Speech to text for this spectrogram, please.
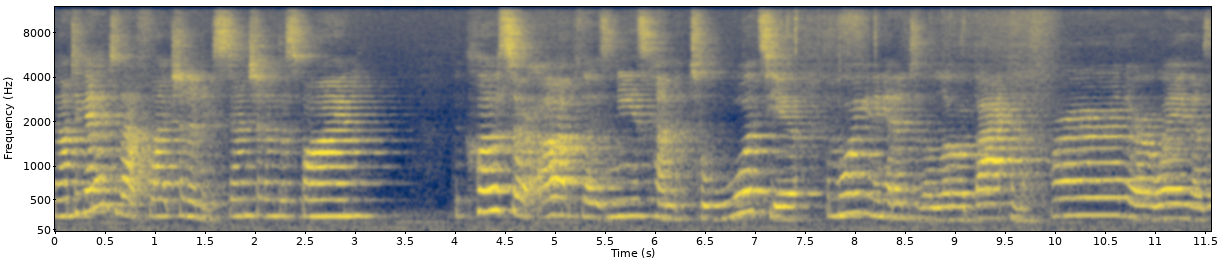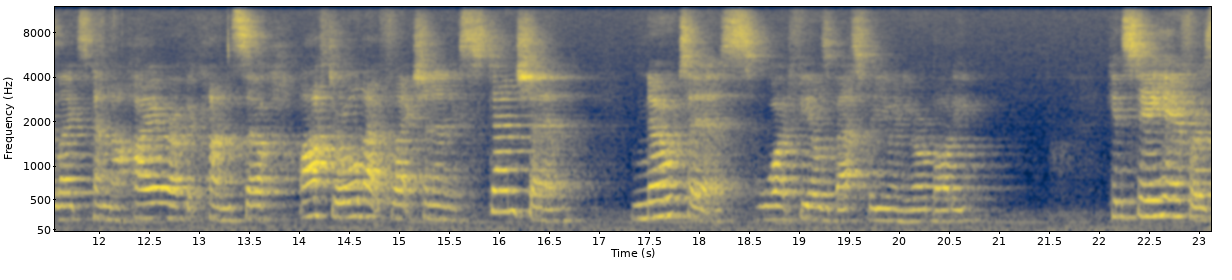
Now to get into that flexion and extension of the spine, the closer up those knees come towards you, the more you're going to get into the lower back and the further away those legs come, the higher up it comes. So after all that flexion and extension, notice what feels best for you in your body. You can stay here for as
